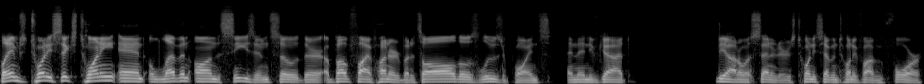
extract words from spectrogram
Flames 26 20 and 11 on the season, so they're above 500, but it's all those loser points. And then you've got the Ottawa Senators 27 25 and 4,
